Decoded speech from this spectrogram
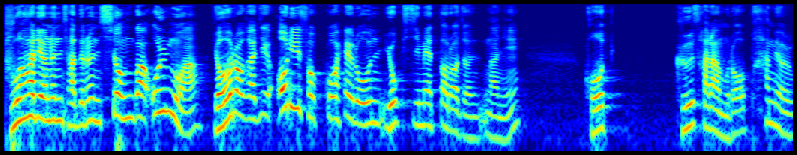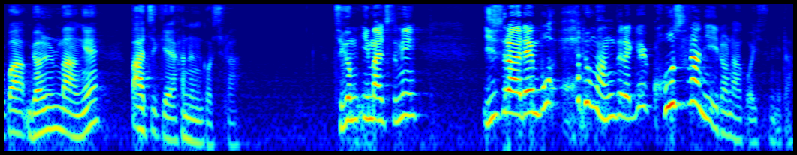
부하려는 자들은 시험과 올무와 여러 가지 어리석고 해로운 욕심에 떨어졌나니 곧 그 사람으로 파멸과 멸망에 빠지게 하는 것이라. 지금 이 말씀이 이스라엘의 모든 왕들에게 고스란히 일어나고 있습니다.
